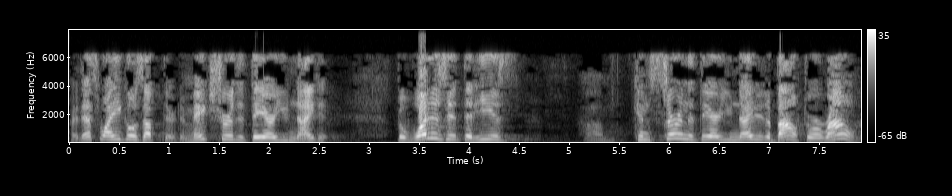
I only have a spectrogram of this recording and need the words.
Right, that's why he goes up there, to make sure that they are united. But what is it that he is um, concerned that they are united about or around?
